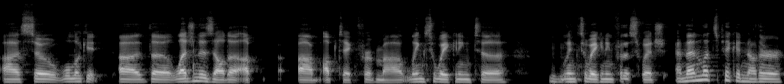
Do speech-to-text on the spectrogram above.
uh, so we'll look at uh, the Legend of Zelda up um, uptick from uh, Link's Awakening to mm-hmm. Link's Awakening for the Switch, and then let's pick another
